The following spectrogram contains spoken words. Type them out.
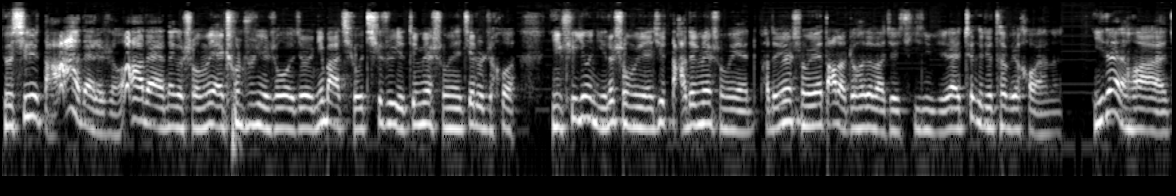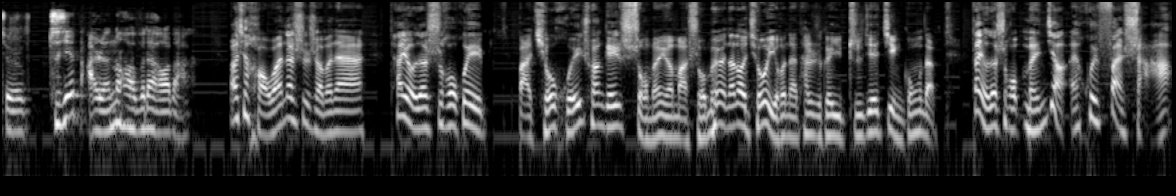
尤其是打二代的时候，二代那个守门员冲出去之后，就是你把球踢出去，对面守门员接住之后，你可以用你的守门员去打对面守门员，把对面守门员打倒之后再把球踢进去，哎，这个就特别好玩了。一代的话，就是直接打人的话不太好打，而且好玩的是什么呢？他有的时候会把球回传给守门员嘛，守门员拿到球以后呢，他是可以直接进攻的。但有的时候门将哎会犯傻，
